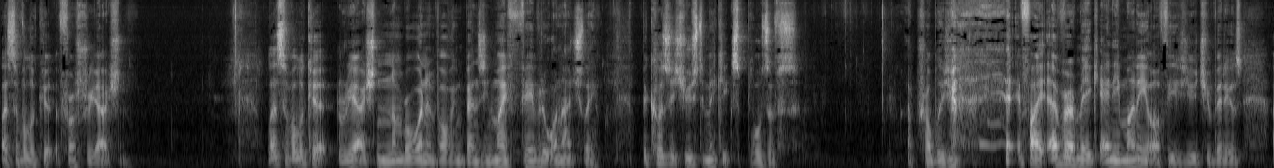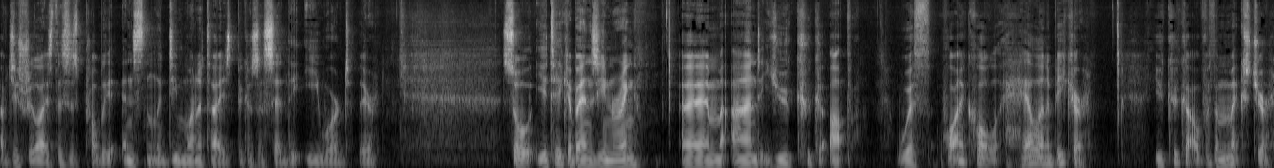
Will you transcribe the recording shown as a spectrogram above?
Let's have a look at the first reaction. Let's have a look at reaction number one involving benzene, my favourite one actually, because it's used to make explosives. I probably... if I ever make any money off these YouTube videos, I've just realized this is probably instantly demonetized because I said the E word there. So you take a benzene ring um, and you cook it up with what I call hell in a beaker. You cook it up with a mixture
